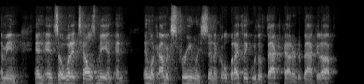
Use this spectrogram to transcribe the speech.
I mean, and and so what it tells me, and and and look, I'm extremely cynical, but I think with a fact pattern to back it up,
